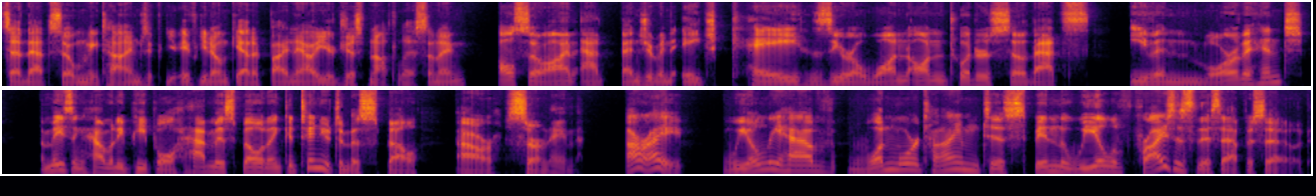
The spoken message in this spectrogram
said that so many times. If you if you don't get it by now, you're just not listening. Also, I'm at Benjamin HK01 on Twitter, so that's even more of a hint. Amazing how many people have misspelled and continue to misspell our surname. All right, we only have one more time to spin the wheel of prizes this episode.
